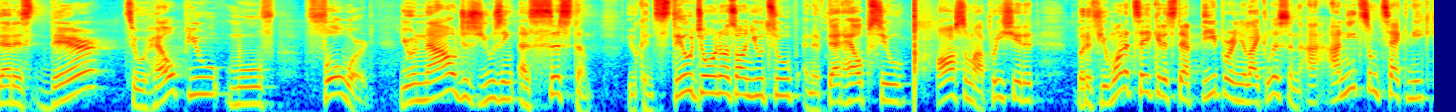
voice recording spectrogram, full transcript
that is there to help you move forward. You're now just using a system. You can still join us on YouTube, and if that helps you, awesome, I appreciate it. But if you want to take it a step deeper and you're like, listen, I, I need some technique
